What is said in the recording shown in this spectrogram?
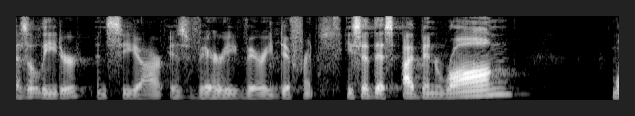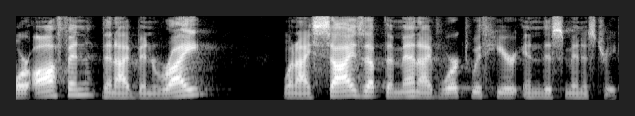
as a leader in CR is very, very different. He said this I've been wrong more often than I've been right when I size up the men I've worked with here in this ministry.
